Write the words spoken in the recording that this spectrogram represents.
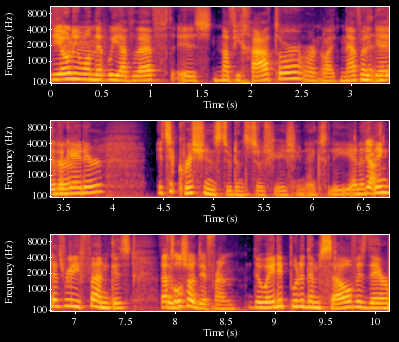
the only one that we have left is Navigator or like Na- Navigator, Navigator. It's a Christian student association actually, and I Yeah. think that's really fun because that's the- also different the way they put it themselves is they're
